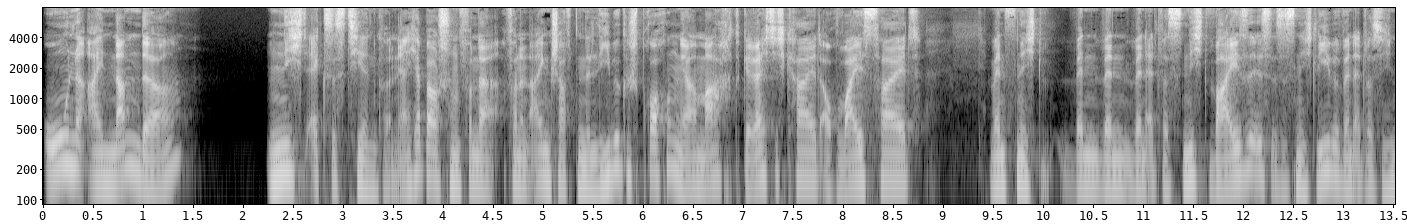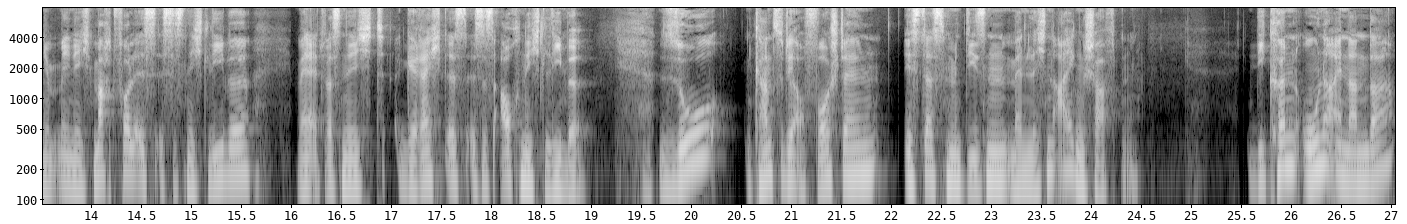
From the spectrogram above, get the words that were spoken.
ohne einander nicht existieren können. Ja, ich habe ja auch schon von, der, von den Eigenschaften der Liebe gesprochen, ja, Macht, Gerechtigkeit, auch Weisheit, wenn es nicht, wenn, wenn, wenn etwas nicht weise ist, ist es nicht Liebe. Wenn etwas nicht, nicht machtvoll ist, ist es nicht Liebe. Wenn etwas nicht gerecht ist, ist es auch nicht Liebe. So kannst du dir auch vorstellen, ist das mit diesen männlichen Eigenschaften. Die können ohne einander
